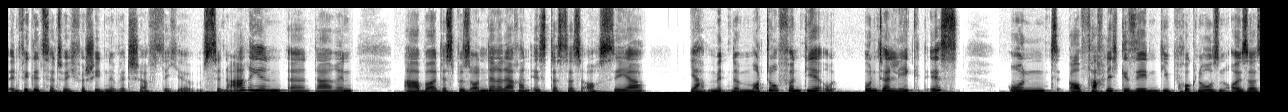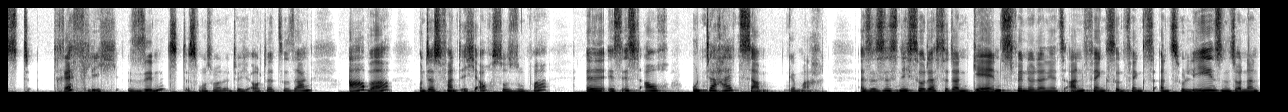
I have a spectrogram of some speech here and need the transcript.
entwickelst natürlich verschiedene wirtschaftliche Szenarien äh, darin. Aber das Besondere daran ist, dass das auch sehr ja, mit einem Motto von dir unterlegt ist und auch fachlich gesehen die Prognosen äußerst trefflich sind. Das muss man natürlich auch dazu sagen. Aber, und das fand ich auch so super, äh, es ist auch unterhaltsam gemacht. Also es ist nicht so, dass du dann gähnst, wenn du dann jetzt anfängst und fängst an zu lesen, sondern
